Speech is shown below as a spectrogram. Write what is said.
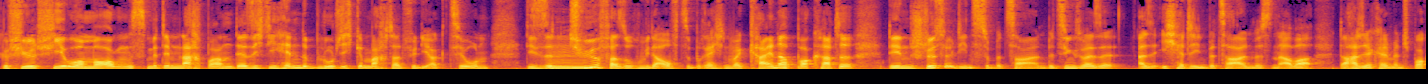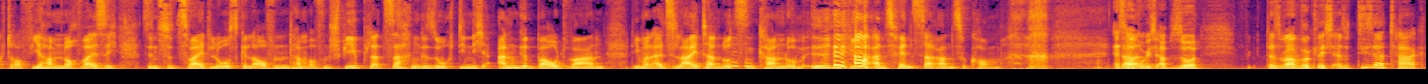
gefühlt 4 Uhr morgens mit dem Nachbarn, der sich die Hände blutig gemacht hat für die Aktion, diese Mhm. Tür versuchen wieder aufzubrechen, weil keiner Bock hatte, den Schlüsseldienst zu bezahlen. Beziehungsweise, also ich hätte ihn bezahlen müssen, aber da hatte ja kein Mensch Bock drauf. Wir haben noch, weiß ich, sind zu zweit losgelaufen und haben auf dem Spielplatz Sachen gesucht, die nicht angebaut waren, die man als Leiter nutzen kann, um irgendwie ans Fenster ranzukommen. Es Da- war wirklich absurd. Das war wirklich, also dieser Tag,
